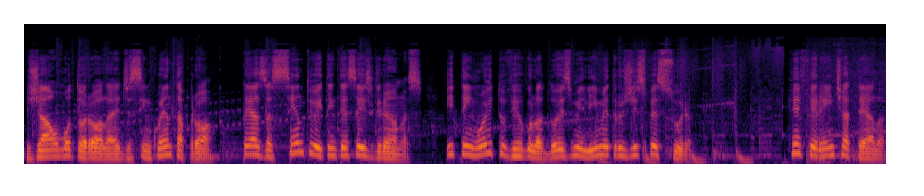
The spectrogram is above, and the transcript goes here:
Já o Motorola Edge 50 Pro pesa 186 gramas e tem 8,2 mm de espessura. Referente à tela.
